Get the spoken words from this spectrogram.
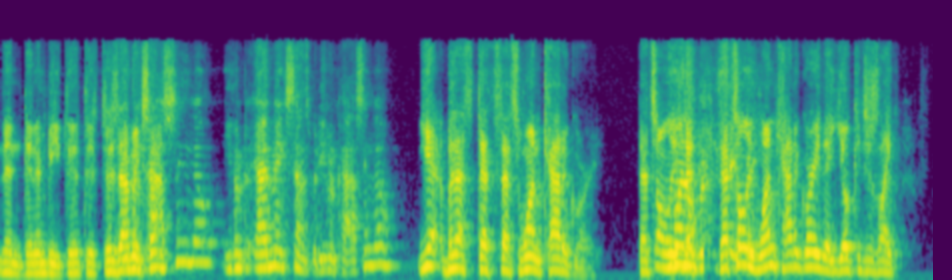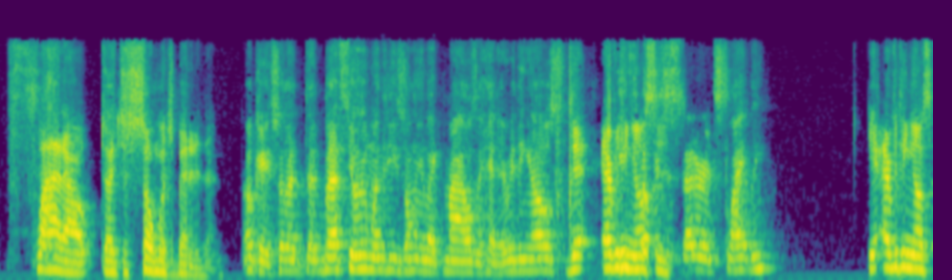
than than Embiid. Does, does that even make passing, sense? Though even that makes sense, but even passing though. Yeah, but that's that's that's one category. That's only well, that, no, that's only like, one category that Jokic is like flat out like just so much better than. Okay, so that, that that's the only one that he's only like miles ahead. Everything else, the, everything else is, is better. It's slightly. Yeah, everything else,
